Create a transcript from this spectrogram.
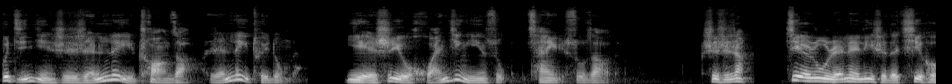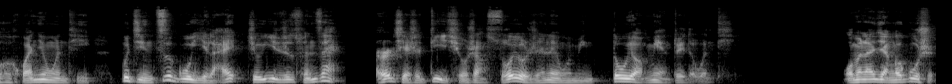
不仅仅是人类创造、人类推动的。也是有环境因素参与塑造的。事实上，介入人类历史的气候和环境问题，不仅自古以来就一直存在，而且是地球上所有人类文明都要面对的问题。我们来讲个故事。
